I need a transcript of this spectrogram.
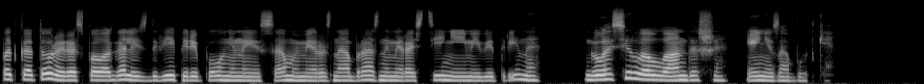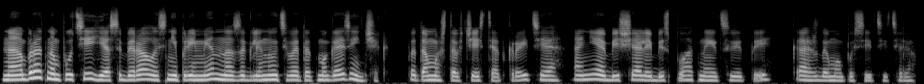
под которой располагались две переполненные самыми разнообразными растениями витрины, гласила ландыши и незабудки. На обратном пути я собиралась непременно заглянуть в этот магазинчик, потому что в честь открытия они обещали бесплатные цветы каждому посетителю.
